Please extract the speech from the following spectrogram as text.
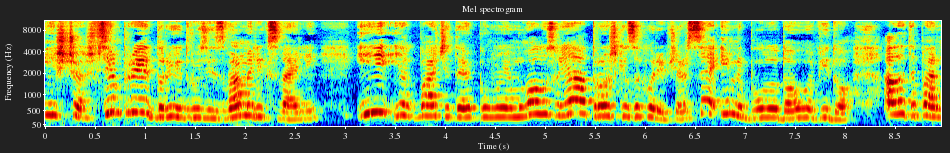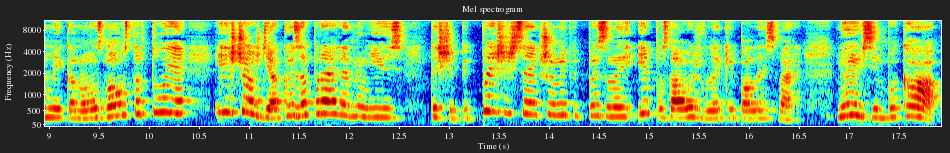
і що ж, всім привіт, дорогі друзі! З вами Ріксвелі. І як бачите по моєму голосу, я трошки захворів через це і не було довго відео. Але тепер мій канал знову стартує. І що ж, дякую за перегляд. Надіюсь, ти ще підпишешся, якщо не підписаний, і поставиш великий палець вверх. Ну і всім пока!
